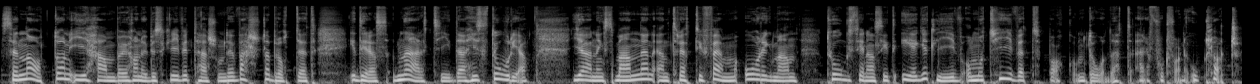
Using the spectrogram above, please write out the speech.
Senatorn i Hamburg har nu beskrivit det här som det värsta brottet i deras närtida historia. Gärningsmannen, en 35-årig man, tog sedan sitt eget liv och motivet bakom dådet är fortfarande oklart.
